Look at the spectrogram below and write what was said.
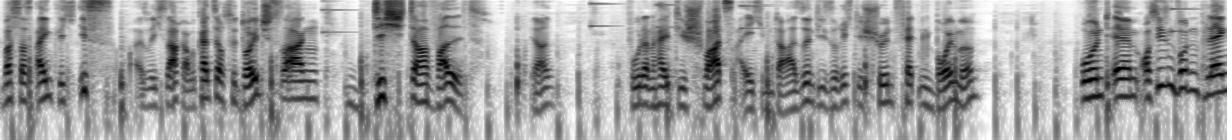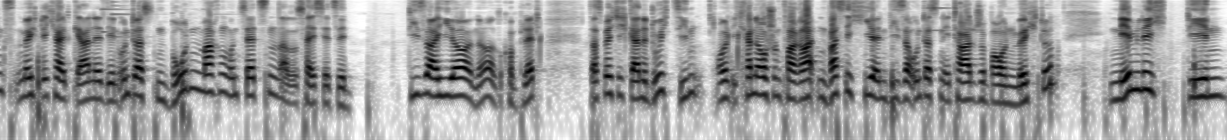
was das eigentlich ist. Also ich sage, aber kannst ja auch zu Deutsch sagen, dichter Wald. Ja. Wo dann halt die Schwarzeichen da sind, diese richtig schön fetten Bäume. Und ähm, aus diesen Wooden Planks möchte ich halt gerne den untersten Boden machen und setzen. Also das heißt jetzt dieser hier, ne, also komplett. Das möchte ich gerne durchziehen. Und ich kann auch schon verraten, was ich hier in dieser untersten Etage bauen möchte. Nämlich den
